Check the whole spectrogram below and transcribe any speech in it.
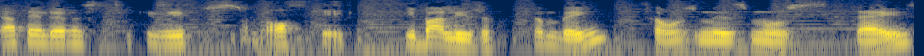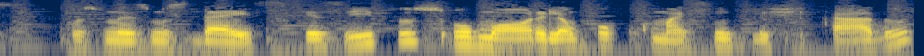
Atenderam os quesitos, ok. E baliza também, são os mesmos 10, os mesmos 10 quesitos. O More ele é um pouco mais simplificado,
